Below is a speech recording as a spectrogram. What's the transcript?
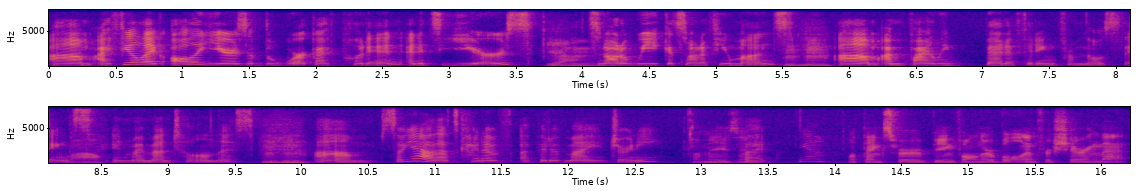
Um, I feel like all the years of the work I've put in, and it's years. Yeah. It's not a week. It's not a few months. Um, I'm finally benefiting from those things Wow. in my mental illness. Um, so yeah, that's kind of a bit of my journey. amazing. But yeah, Well, thanks for being vulnerable and for sharing that.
